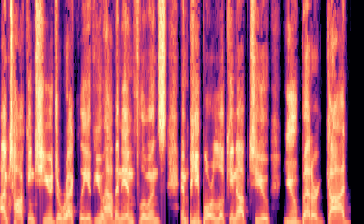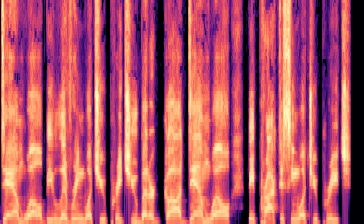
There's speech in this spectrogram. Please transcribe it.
I'm talking to you directly. If you have an influence and people are looking up to you, you better goddamn well be living what you preach. You better goddamn well be practicing what you preach.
